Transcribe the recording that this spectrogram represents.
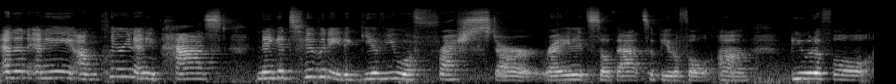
And then any um, clearing any past negativity to give you a fresh start, right? So that's a beautiful, um, beautiful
